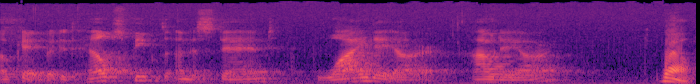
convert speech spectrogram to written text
Okay, but it helps people to understand why they are, how they are. Well,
